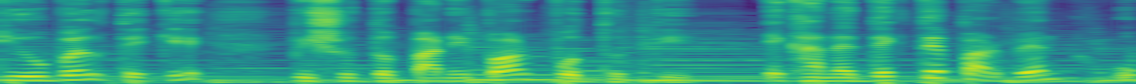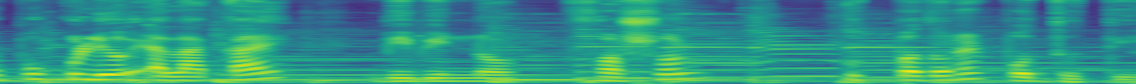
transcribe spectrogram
টিউবওয়েল থেকে বিশুদ্ধ পানি পাওয়ার পদ্ধতি। এখানে দেখতে পারবেন উপকূলীয় এলাকায় বিভিন্ন ফসল উৎপাদনের পদ্ধতি।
